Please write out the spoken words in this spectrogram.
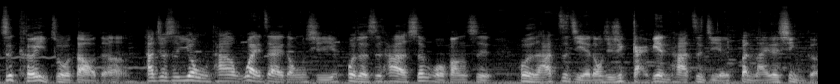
是可以做到的。嗯。他就是用他外在的东西，或者是他的生活方式，或者他自己的东西去改变他自己的本来的性格，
